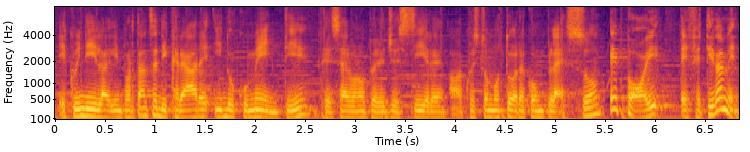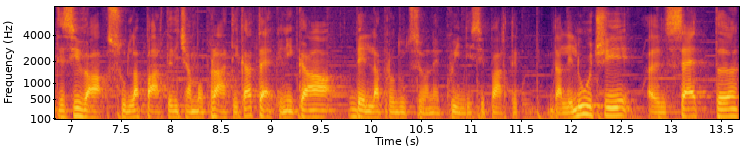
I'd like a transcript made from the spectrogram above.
e quindi l'importanza di creare i documenti che servono per gestire questo motore complesso e poi effettivamente si va sulla parte diciamo pratica, tecnica della produzione, quindi si parte dalle luci, il set,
